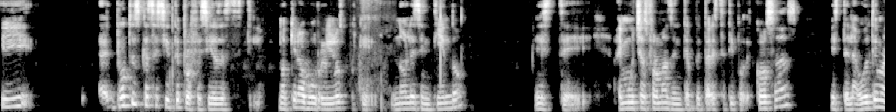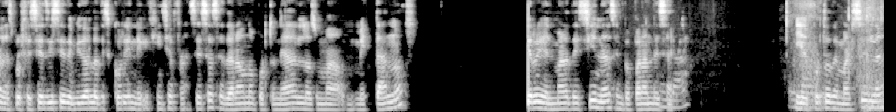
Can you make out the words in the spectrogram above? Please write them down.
y el punto es que hace siete profecías de este estilo. No quiero aburrirlos porque no les entiendo. Este, hay muchas formas de interpretar este tipo de cosas. Este, la última de las profecías dice, debido a la discordia y negligencia francesa, se dará una oportunidad a los maometanos. El tierra y el mar de Siena se empaparán de sangre. Y el puerto de Marsella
